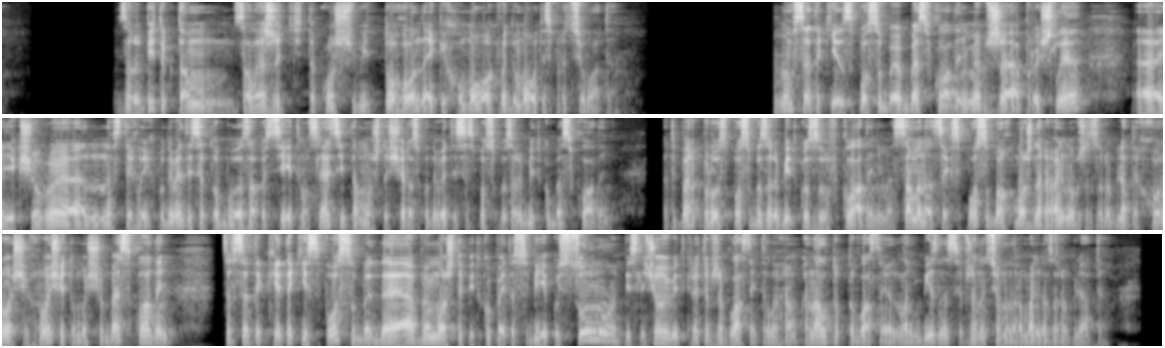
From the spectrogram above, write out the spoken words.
Заробіток там залежить також від того, на яких умовах ви домовитесь працювати. Ну, все такі способи без вкладень ми вже пройшли. Е, Якщо ви не встигли їх подивитися, то буде запис цієї трансляції, там можете ще раз подивитися способи заробітку без вкладень. А тепер про способи заробітку з вкладеннями. Саме на цих способах можна реально вже заробляти хороші гроші, тому що без вкладень це все-таки такі способи, де ви можете підкупити собі якусь суму, після чого відкрити вже власний телеграм-канал, тобто власний онлайн-бізнес, і вже на цьому нормально заробляти.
